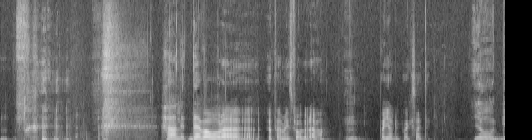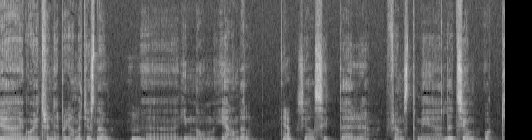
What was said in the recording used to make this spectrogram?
Härligt. Det var våra uppvärmningsfrågor där va? Mm. Vad gör du på Excitec? Jag eh, går ju traineeprogrammet just nu Mm. eh, inom e-handel. Ja. Så jag sitter främst med litium och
